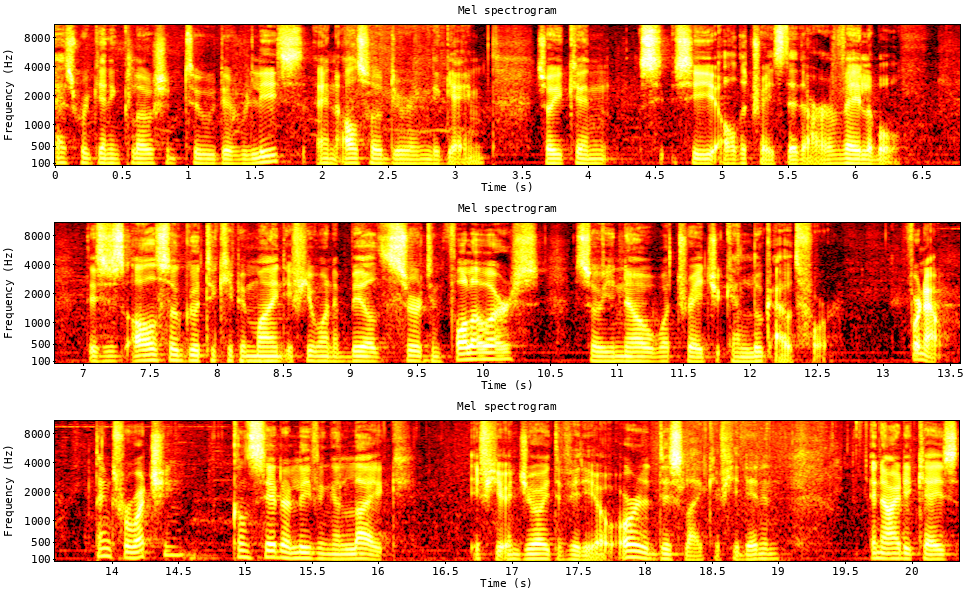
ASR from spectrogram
as we're getting closer to the release and also during the game, so you can see all the traits that are available. This is also good to keep in mind if you want to build certain followers, so you know what traits you can look out for. For now, thanks for watching. Consider leaving a like if you enjoyed the video or a dislike if you didn't. In either case,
